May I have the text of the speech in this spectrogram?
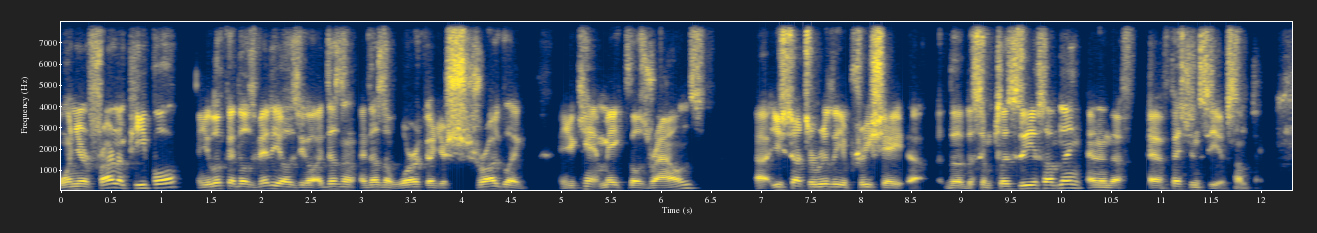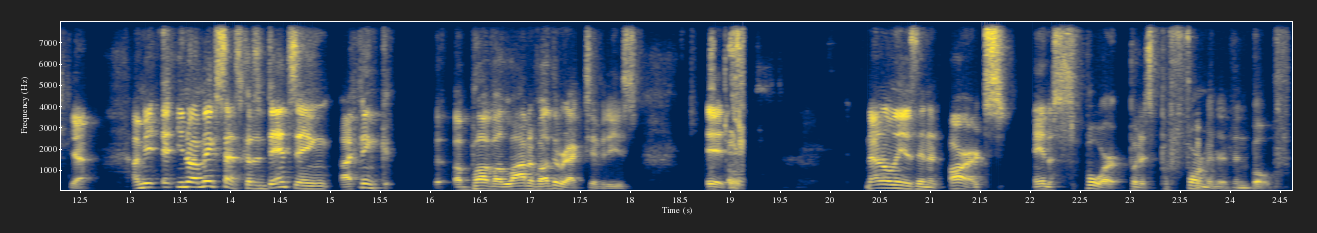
when you're in front of people and you look at those videos, you go, it doesn't, it doesn't work, or you're struggling and you can't make those rounds. Uh, you start to really appreciate uh, the the simplicity of something and then the efficiency of something. Yeah, I mean, it, you know, it makes sense because in dancing, I think above a lot of other activities, it not only is it an art and a sport, but it's performative in both.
